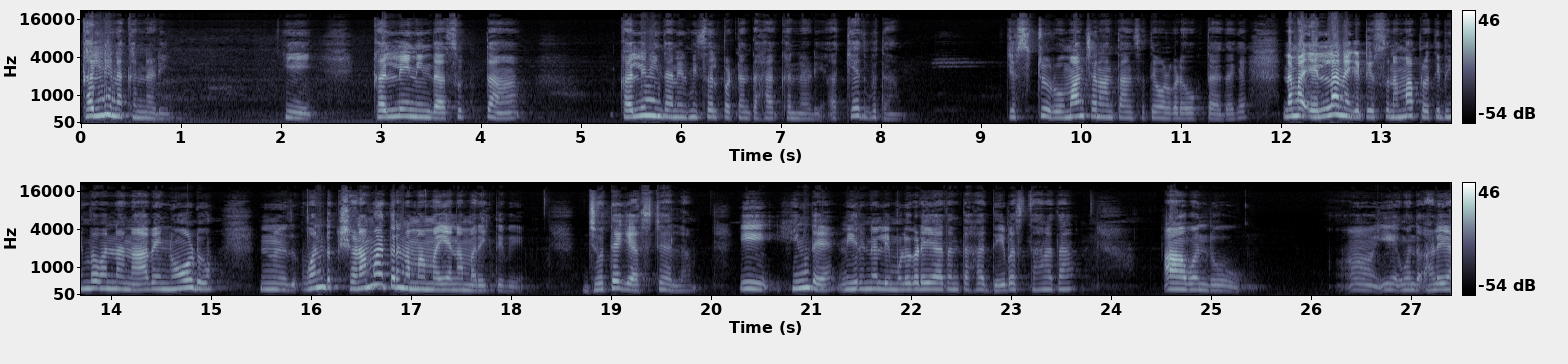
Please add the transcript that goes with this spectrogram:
ಕಲ್ಲಿನ ಕನ್ನಡಿ. ಈ ಕಲ್ಲಿನಿಂದ ಸುತ್ತ ಕಲ್ಲಿನಿಂದ ನಿರ್ಮಿಸಲ್ಪಟ್ಟಂತಹ ಕನ್ನಡಿ. ಅತ್ಯದ್ಭುತ. ಎಷ್ಟು ರೋಮಾಂಚನ ಅಂತ ಅನಿಸುತ್ತೆ ಒಳಗಡೆ ಹೋಗ್ತಾ ಇದ್ದಾಗೆ. ನಮ್ಮ ಎಲ್ಲ ನೆಗೆಟಿವ್ಸ್ ನಮ್ಮ ಪ್ರತಿಬಿಂಬವನ್ನು ನಾವೇ ನೋಡು, ಒಂದು ಕ್ಷಣ ಮಾತ್ರ ನಮ್ಮ ಮೈಯನ್ನು ಮರಿತೀವಿ. ಜೊತೆಗೆ ಅಷ್ಟೇ ಅಲ್ಲ, ಈ ಹಿಂದೆ ನೀರಿನಲ್ಲಿ ಮುಳುಗಡೆಯಾದಂತಹ ದೇವಸ್ಥಾನದ ಆ ಒಂದು ಈ ಒಂದು ಹಳೆಯ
